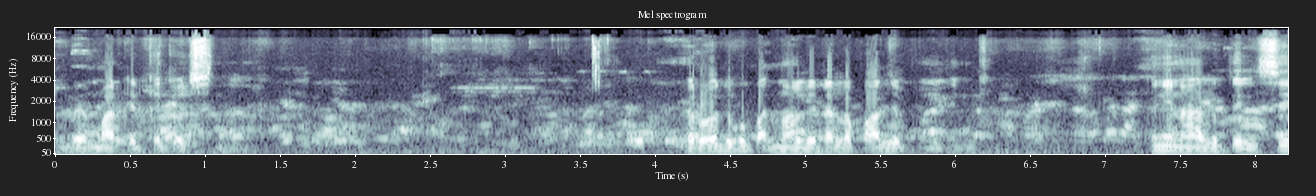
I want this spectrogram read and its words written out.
పెబ్బేరు మార్కెట్కి అయితే వచ్చింది. రోజుకు పద్నాలుగు లీటర్ల పాలు చెప్తుంది దీనికి. కానీ నాకు తెలిసి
